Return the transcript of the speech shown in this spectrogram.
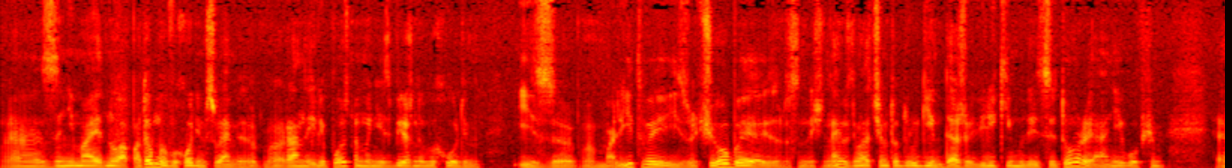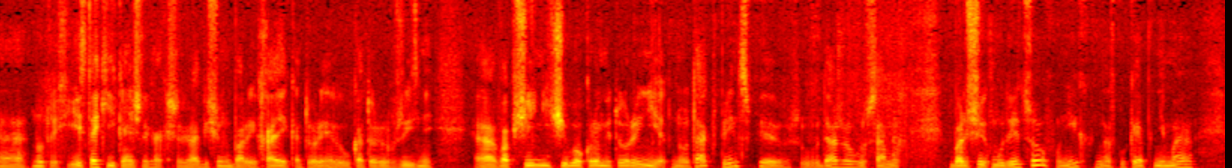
э, занимает, ну а потом мы выходим с вами, рано или поздно мы неизбежно выходим из э, молитвы, из учебы, начинаем заниматься чем-то другим. Даже великие мудрецы Торы, они, в общем, э, ну, то есть, есть такие, конечно, как Раби Шимон Бар Хай, которые, у которых в жизни э, вообще ничего, кроме Торы, нет. Но так, в принципе, даже у самых больших мудрецов, у них, насколько я понимаю, Э,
